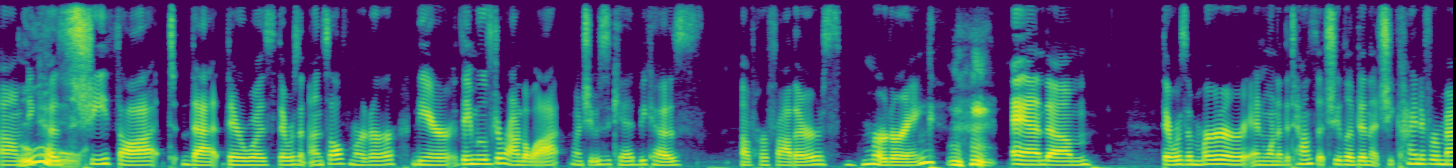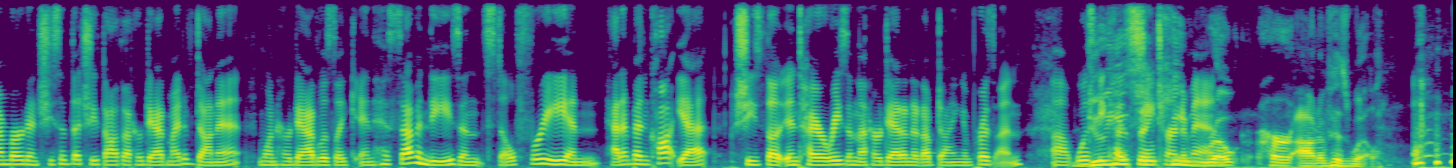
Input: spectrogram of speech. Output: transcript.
um, because she thought that there was there was an unsolved murder near. They moved around a lot when she was a kid because of her father's murdering, and um, there was a murder in one of the towns that she lived in that she kind of remembered and she said that she thought that her dad might have done it. When her dad was like in his 70s and still free and hadn't been caught yet she's the entire reason that her dad ended up dying in prison uh, was do because she turned he him in. wrote her out of his will?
